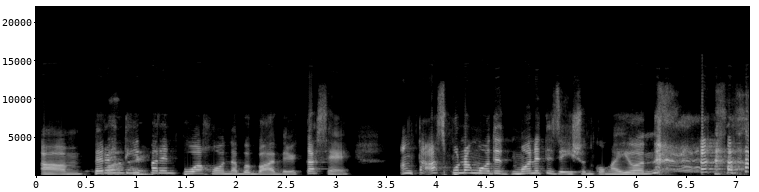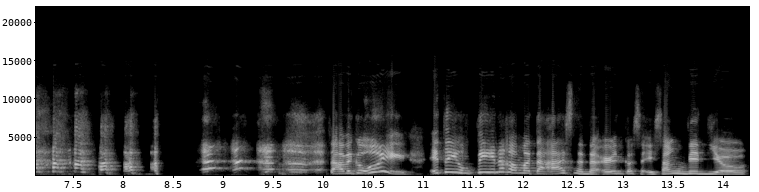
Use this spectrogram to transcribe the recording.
Um, pero Why? hindi pa rin po ako nababother kasi ang taas po ng monetization ko ngayon. Sabi ko, uy, ito yung pinakamataas na na-earn ko sa isang video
